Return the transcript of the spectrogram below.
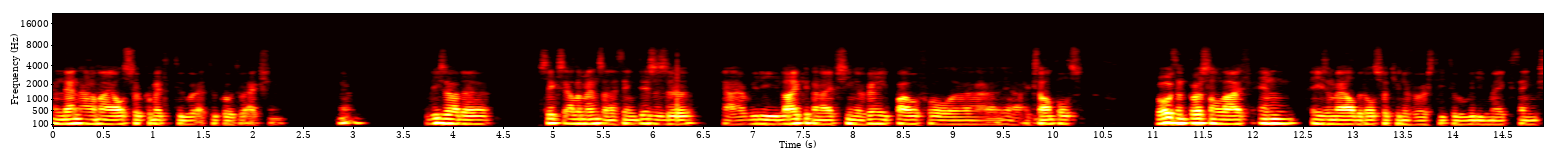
And then am I also committed to, uh, to go to action? Yeah. So these are the six elements. And I think this is a yeah, I really like it, and I've seen a very powerful uh, yeah, examples, both in personal life in ASML, but also at university to really make things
